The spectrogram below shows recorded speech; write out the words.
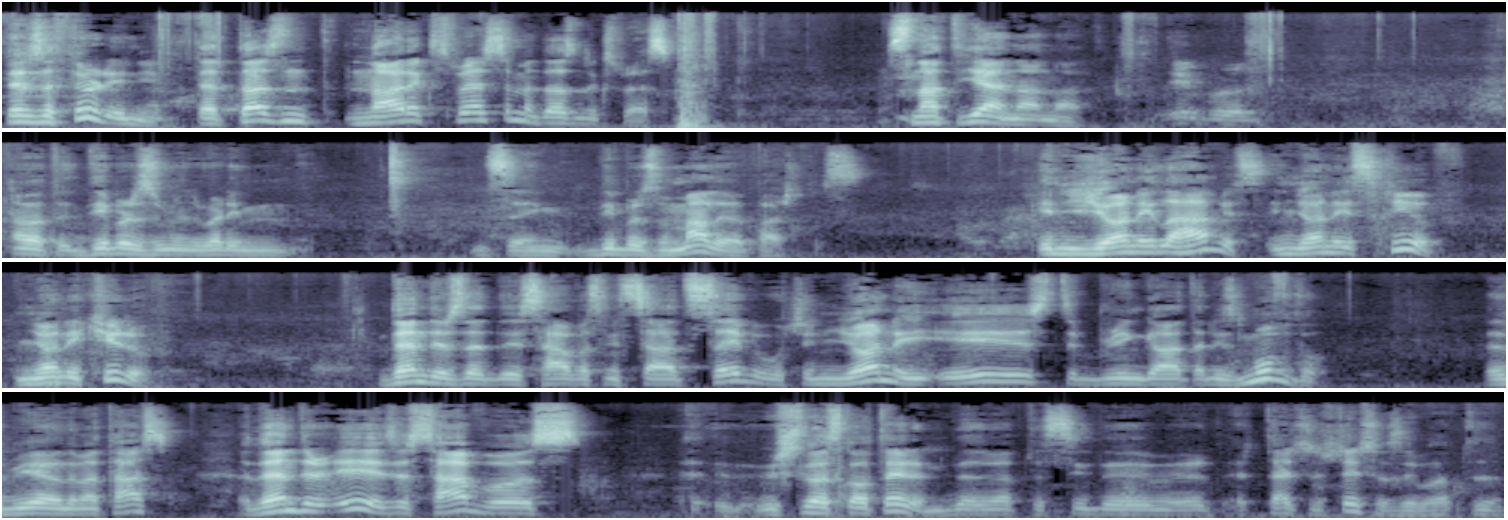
There's a third Indian that doesn't not express him and doesn't express him. It's not yeah, not not. Dibur. Oh, the Dibur is already saying Dibur is Pashtus. In Yoni Lahavis, in Yoni Schiyuv, in Yoni Kiruv. Then there's this Havas Mitzad Sevi, which in Yoni is to bring out that he's Muvdal. Then there is we should ask alter we have to see the attached to this as we have to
